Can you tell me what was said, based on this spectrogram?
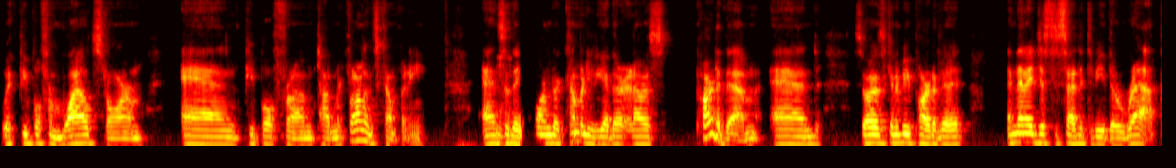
with people from Wildstorm and people from Todd McFarlane's company. And so mm-hmm. they formed a company together, and I was part of them. And so I was going to be part of it. And then I just decided to be the rep.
